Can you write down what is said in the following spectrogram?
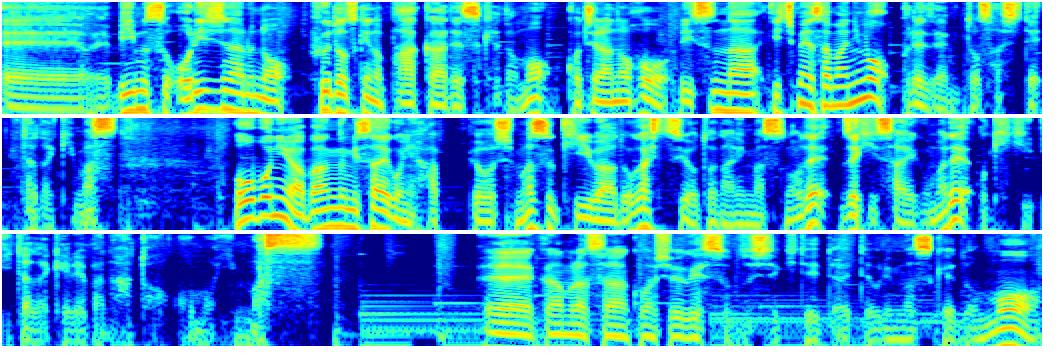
えービームスオリジナルのフード付きのパーカーですけどもこちらの方リスナー1名様にもプレゼントさせていただきます。応募には番組最後に発表します。キーワードが必要となりますのでぜひ最後までお聞きいただければなと思います、えー川村さん今週ゲストとして来ていただいておりますけども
